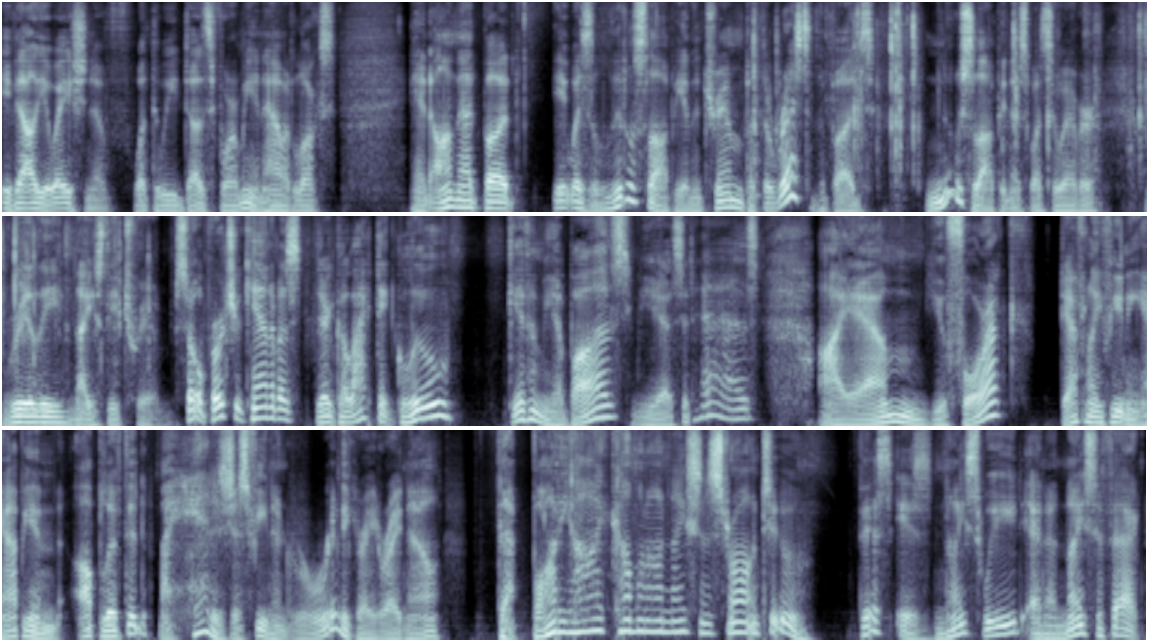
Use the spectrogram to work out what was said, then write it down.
evaluation of what the weed does for me and how it looks. And on that bud, it was a little sloppy in the trim, but the rest of the buds, no sloppiness whatsoever. Really nicely trimmed. So, Virtue Cannabis, their galactic glue, given me a buzz. Yes, it has. I am euphoric, definitely feeling happy and uplifted. My head is just feeling really great right now. That body high coming on nice and strong, too. This is nice weed and a nice effect.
